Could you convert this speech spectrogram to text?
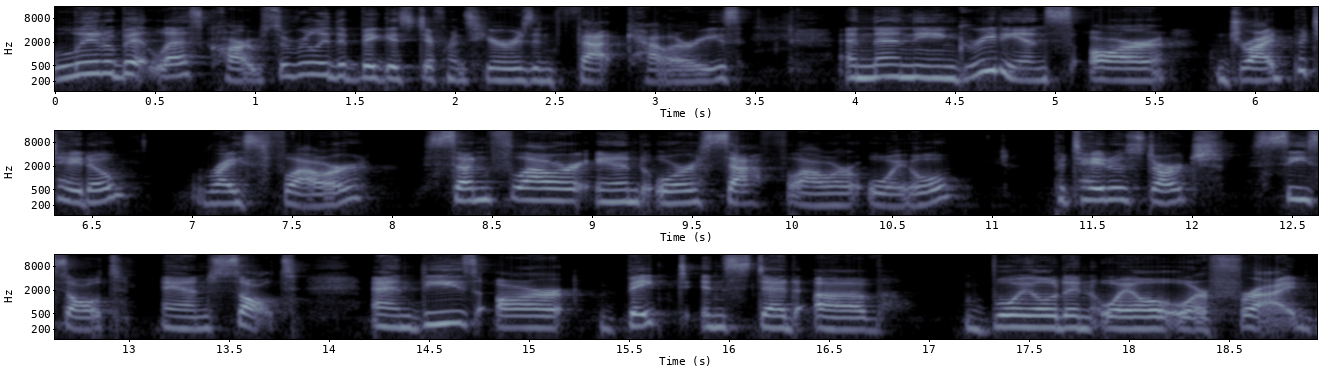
a little bit less carbs. So really the biggest difference here is in fat calories. And then the ingredients are dried potato, rice flour, sunflower and or safflower oil, potato starch, sea salt, and salt. And these are baked instead of boiled in oil or fried.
